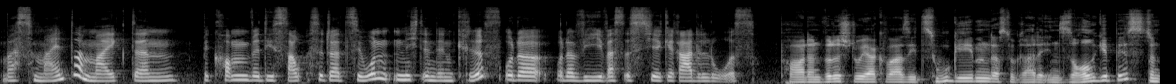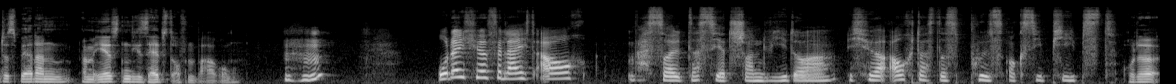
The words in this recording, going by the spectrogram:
was meint der Mike denn? Bekommen wir die Sa Situation nicht in den Griff oder, oder wie? Was ist hier gerade los? Boah, dann würdest du ja quasi zugeben, dass du gerade in Sorge bist und das wäre dann am ehesten die Selbstoffenbarung. Mhm. Oder ich höre vielleicht auch, was soll das jetzt schon wieder? Ich höre auch, dass das Pulsoxy piepst. Oder,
